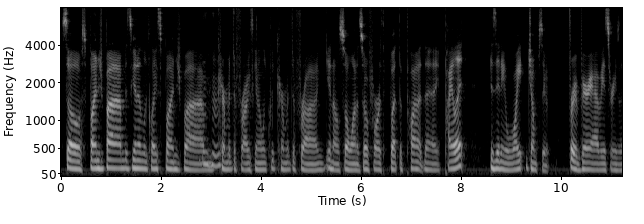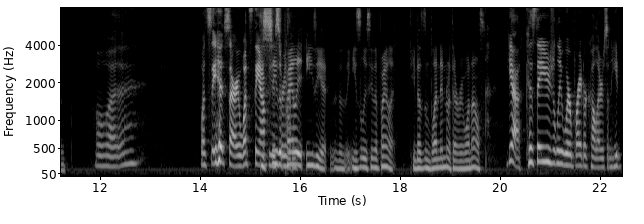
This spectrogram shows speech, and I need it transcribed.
So SpongeBob is gonna look like SpongeBob. Kermit the Frog is gonna look like Kermit the Frog. You know, so on and so forth. But the the pilot is in a white jumpsuit for a very obvious reason. Oh, uh, what's the, sorry, what's the You obvious see the reason? pilot easy, easily see the pilot. He doesn't blend in with everyone else. Yeah, because they usually wear brighter colors, and he,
